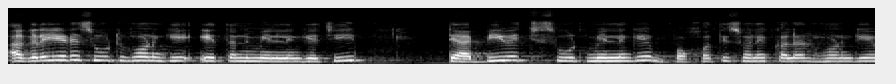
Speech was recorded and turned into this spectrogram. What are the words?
ਅਗਲੇ ਜਿਹੜੇ ਸੂਟ ਹੋਣਗੇ, ਇਹ ਤੁਹਾਨੂੰ ਮਿਲਣਗੇ ਜੀ। ਟੈਬੀ ਵਿੱਚ ਸੂਟ ਮਿਲਣਗੇ। ਬਹੁਤ ਹੀ ਸੋਹਣੇ ਕਲਰ ਹੋਣਗੇ।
